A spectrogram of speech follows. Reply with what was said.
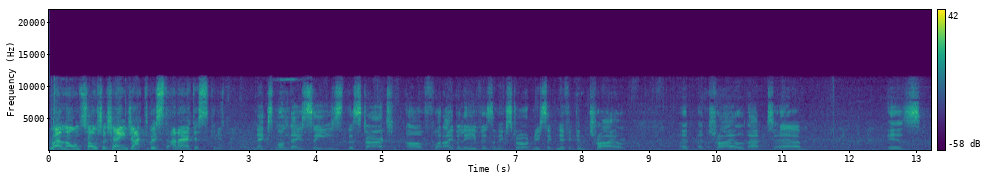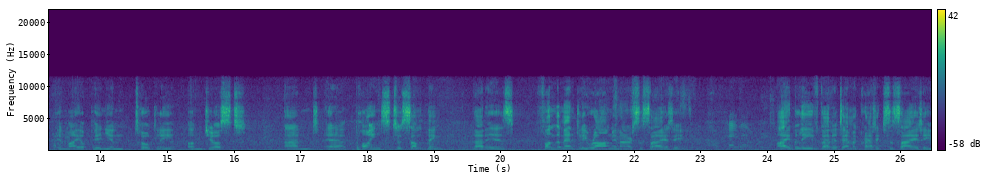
well-known social change activist and artist. Next Monday sees the start of what I believe is an extraordinary significant trial. A, a trial that um, is, in my opinion, totally unjust and uh, points to something that is fundamentally wrong in our society. I believe that a democratic society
